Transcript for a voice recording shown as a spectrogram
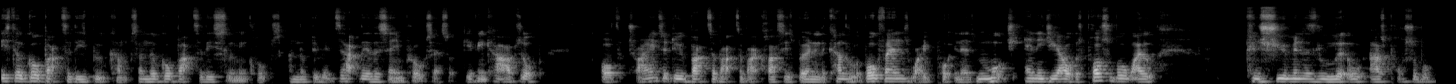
is they'll go back to these boot camps and they'll go back to these slimming clubs and they'll do exactly the same process of giving carbs up, of trying to do back to back to back classes, burning the candle at both ends while putting as much energy out as possible while consuming as little as possible.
